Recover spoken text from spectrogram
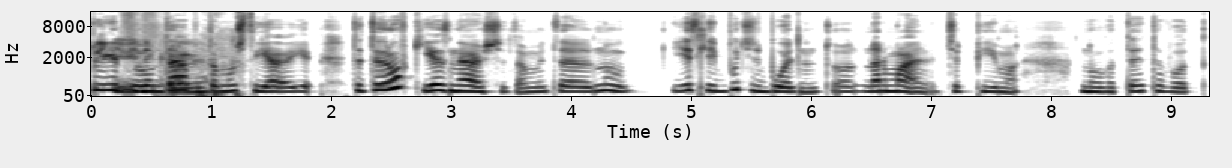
блин, ну да, потому что я, я... Татуировки я знаю, что там это, ну, если будет больно, то нормально, терпимо. Но вот это вот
